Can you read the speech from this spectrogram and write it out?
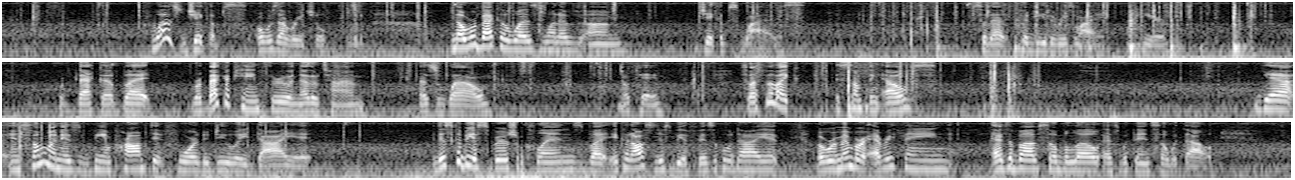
was Jacob's or was that Rachel? No, Rebecca was one of um Jacob's wives. So that could be the reason why I'm here. Rebecca, but Rebecca came through another time as well. Okay. So I feel like it's something else. Yeah, and someone is being prompted for to do a diet. This could be a spiritual cleanse, but it could also just be a physical diet. But remember, everything as above, so below, as within, so without.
